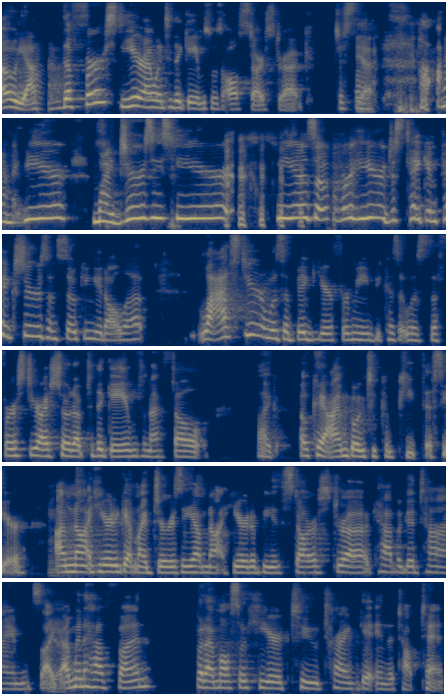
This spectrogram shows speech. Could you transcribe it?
Oh yeah, the first year I went to the games was all starstruck just like yeah. I'm here, my jersey's here, he is over here, just taking pictures and soaking it all up. Last year was a big year for me because it was the first year I showed up to the games and I felt like, okay, I'm going to compete this year. Mm-hmm. I'm not here to get my jersey. I'm not here to be starstruck, have a good time. It's like yeah. I'm going to have fun, but I'm also here to try and get in the top 10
